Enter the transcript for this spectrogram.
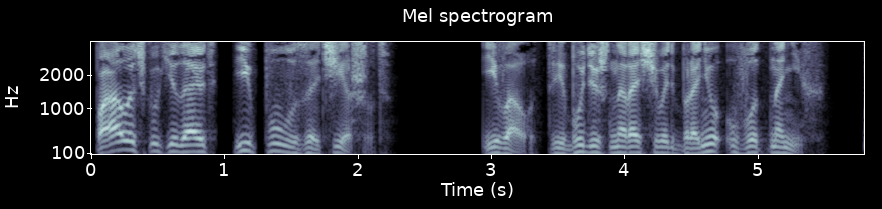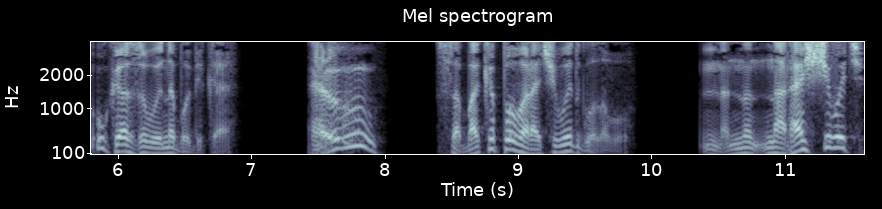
Палочку кидают и пузо чешут. «Ивау, ты будешь наращивать броню вот на них», — указываю на Бобика. «Ау!» — собака поворачивает голову. «Наращивать?»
